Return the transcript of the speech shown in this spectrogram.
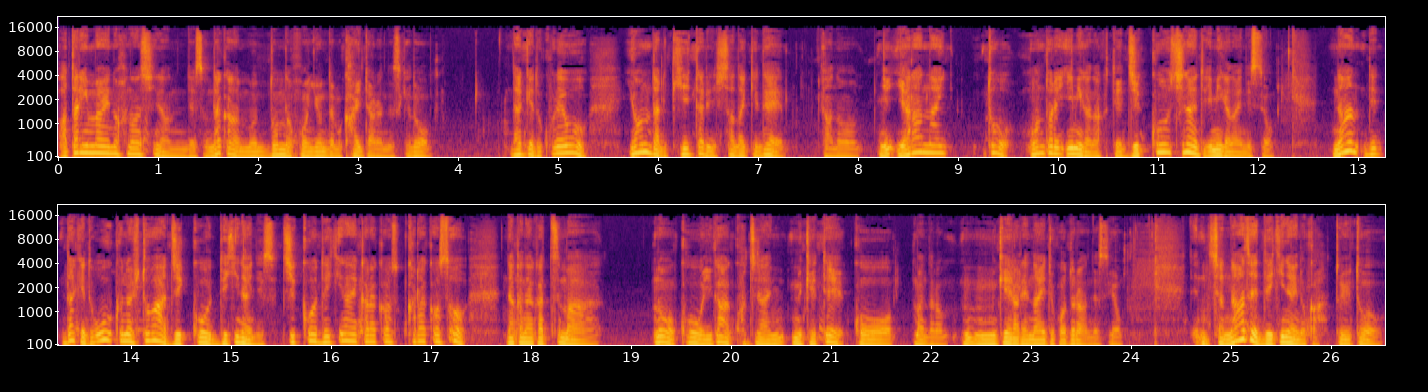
当たり前の話なんですよ。だからもうどんな本読んでも書いてあるんですけど、だけどこれを読んだり聞いたりしただけで、あの、やらないと本当に意味がなくて実行しないと意味がないんですよ。なんで、だけど多くの人は実行できないんです。実行できないからこそ、からこそなかなか妻の行為がこちらに向けて、こう、なんだろう、向けられないということなんですよ。じゃあなぜできないのかというと、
